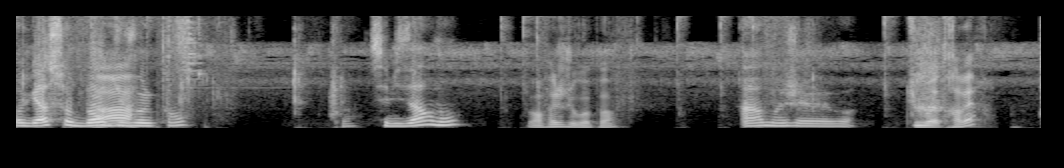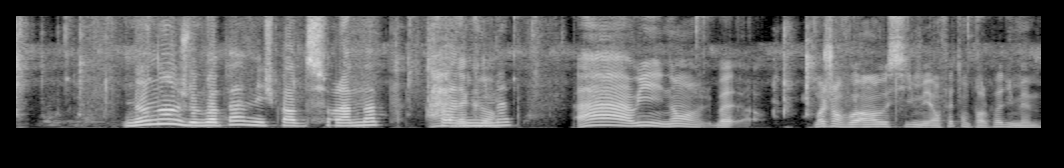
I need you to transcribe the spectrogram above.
Regarde sur le bord Ah. du volcan. Quoi? C'est bizarre, non? En fait, je le vois pas. Ah, moi je vois. Tu le vois à travers? Non, non, je le vois pas, mais je parle sur la map. Sur Ah, la minimap. Ah, oui, non. Bah, moi, j'en vois un aussi, mais en fait, on parle pas du même.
